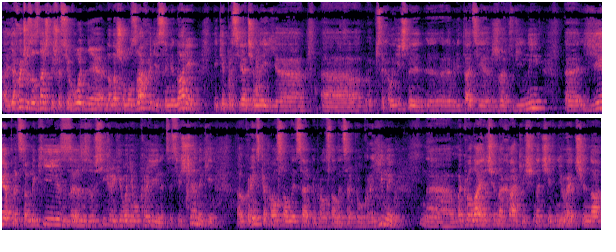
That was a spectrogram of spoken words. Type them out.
Е, Я хочу зазначити, що сьогодні на нашому заході, семінарі, який присвячений е, е, психологічної реабілітації жертв війни, є представники з, усіх регіонів України. Це священники Української православної церкви, Православної церкви України, Миколаївщина, Харківщина, Чернівеччина,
